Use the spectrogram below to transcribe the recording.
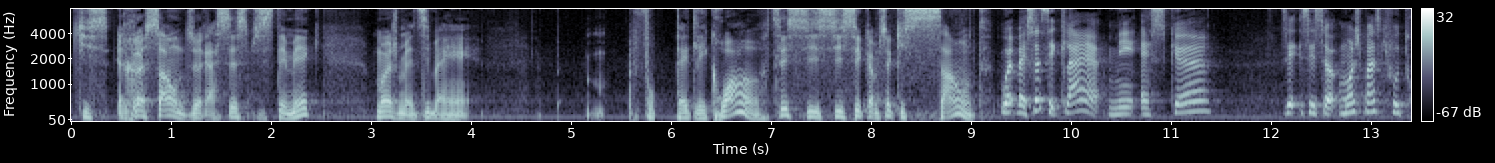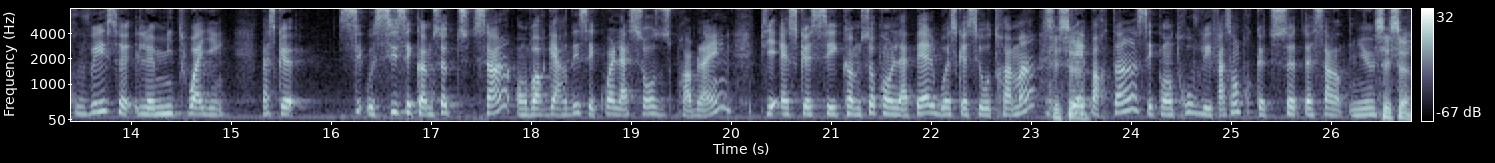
qui ressentent du racisme systémique, moi, je me dis, ben, faut peut-être les croire. Tu sais, si, c'est comme ça qu'ils se sentent. Oui, bien ça, c'est clair. Mais est-ce que. C'est ça. Moi, je pense qu'il faut trouver le mitoyen. Parce que si, si c'est comme ça que tu te sens, on va regarder c'est quoi la source du problème. Puis est-ce que c'est comme ça qu'on l'appelle ou est-ce que c'est autrement? C'est ça. L'important, c'est qu'on trouve les façons pour que tu te sentes mieux. C'est ça.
